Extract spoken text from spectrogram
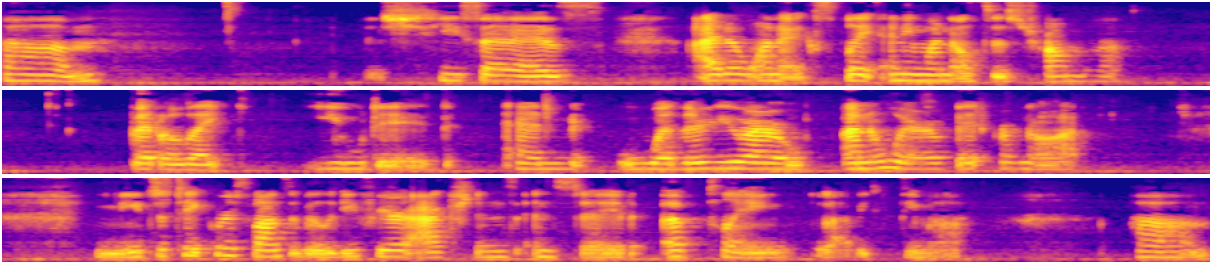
Um, she says, I don't want to explain anyone else's trauma, but like you did and whether you are unaware of it or not, you need to take responsibility for your actions instead of playing la víctima. Um,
